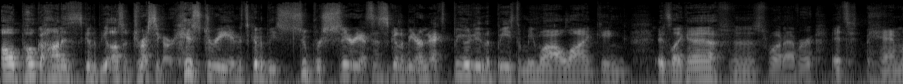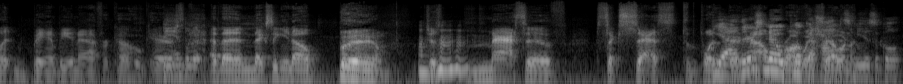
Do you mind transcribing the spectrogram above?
oh, Pocahontas is going to be us addressing our history, and it's going to be super serious. This is going to be our next Beauty and the Beast. And meanwhile, Lion King is like, eh, it's whatever. It's Hamlet and Bambi in Africa. Who cares? Bambi. And then next thing you know, boom, just massive success to the point Yeah, that there's now no Broadway show Pocahontas and, musical.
